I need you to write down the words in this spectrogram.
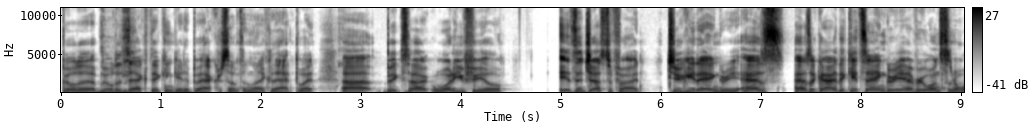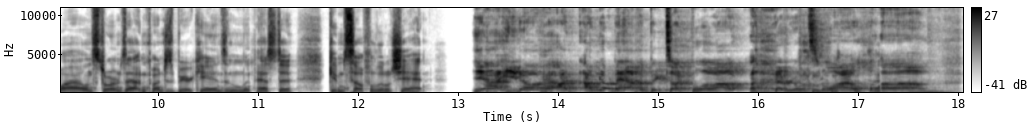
Build a build a deck that can get it back or something like that. But uh, Big Tuck, what do you feel? Is it justified to get angry as as a guy that gets angry every once in a while and storms out and punches beer cans and has to give himself a little chat? Yeah, you know, I'm, I'm known to have a big tuck blowout every once in a while. Um,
